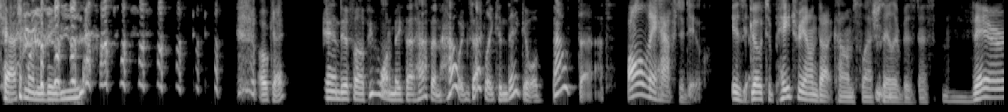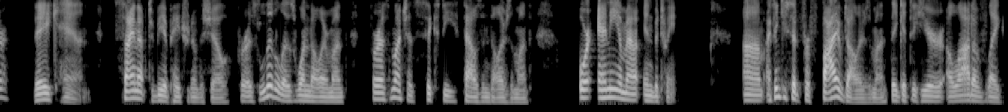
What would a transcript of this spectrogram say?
Cash money, baby. okay. and if uh, people want to make that happen, how exactly can they go about that? All they have to do is go Yes. to patreon.com slash Mhm. sailor business. There they can sign up to be a patron of the show for as little as $1 a month, for as much as $60,000 a month, or any amount in between. Um, I think you said for $5 a month, they get to hear a lot of like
